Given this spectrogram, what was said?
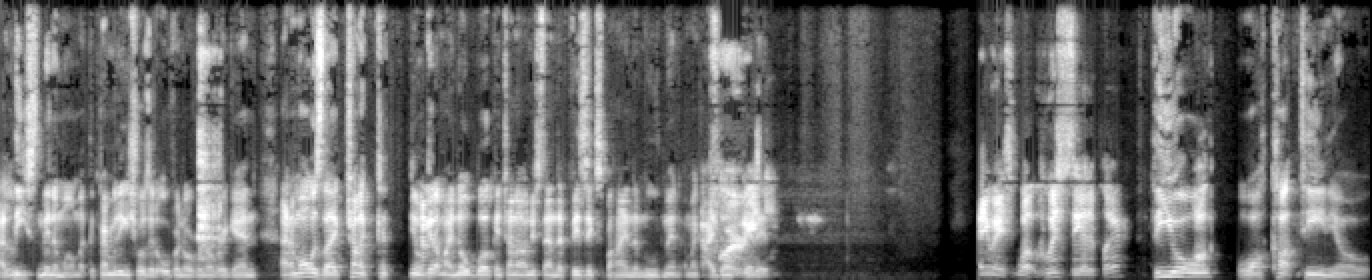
At least minimum. Like the Premier League shows it over and over and over again, and I'm always like trying to, you know, get out my notebook and trying to understand the physics behind the movement. I'm like, I don't get it. Anyways, what who is the other player? Theo Wal- Walcottinho.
